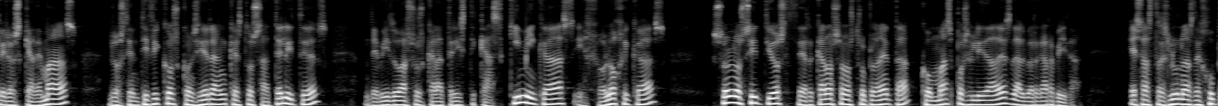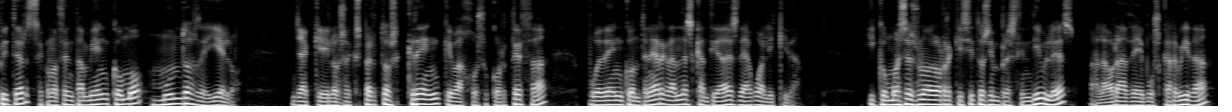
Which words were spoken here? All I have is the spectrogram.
Pero es que además los científicos consideran que estos satélites, debido a sus características químicas y geológicas, son los sitios cercanos a nuestro planeta con más posibilidades de albergar vida. Esas tres lunas de Júpiter se conocen también como mundos de hielo, ya que los expertos creen que bajo su corteza pueden contener grandes cantidades de agua líquida. Y como ese es uno de los requisitos imprescindibles a la hora de buscar vida,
